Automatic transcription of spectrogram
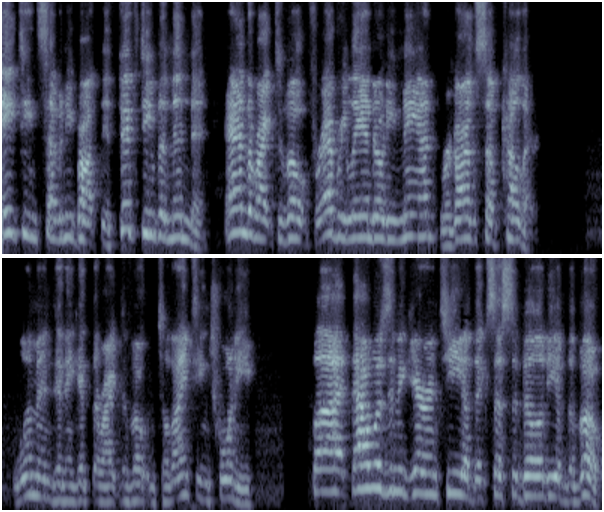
1870 brought the 15th Amendment and the right to vote for every landowning man, regardless of color. Women didn't get the right to vote until 1920, but that wasn't a guarantee of the accessibility of the vote.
